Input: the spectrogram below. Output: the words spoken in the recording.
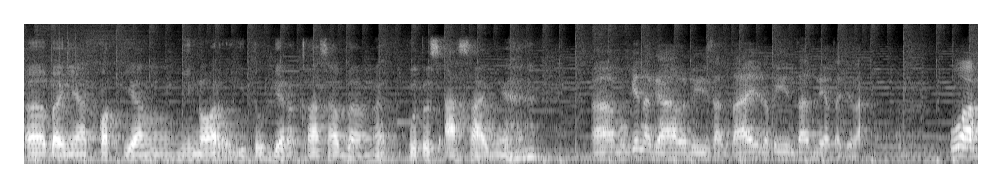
Uh, banyak chord yang minor gitu biar kerasa banget putus asanya. Uh, mungkin agak lebih santai tapi ntar lihat aja lah. Wah,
